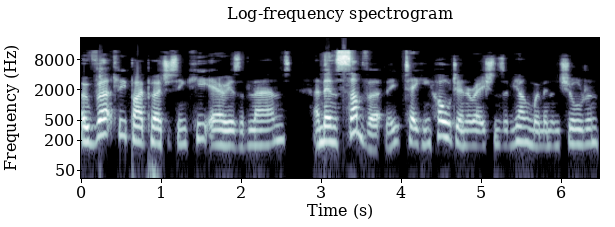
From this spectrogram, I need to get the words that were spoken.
overtly by purchasing key areas of land and then subvertly taking whole generations of young women and children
